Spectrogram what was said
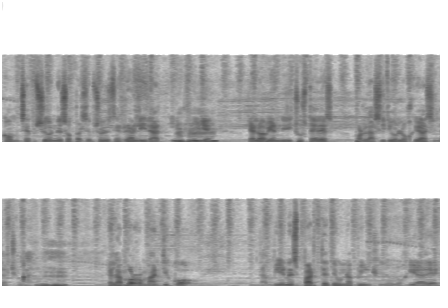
concepciones o percepciones de realidad influye, ya lo habían dicho ustedes, por las ideologías y la chingada. El amor romántico también es parte de una pinche ideología de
